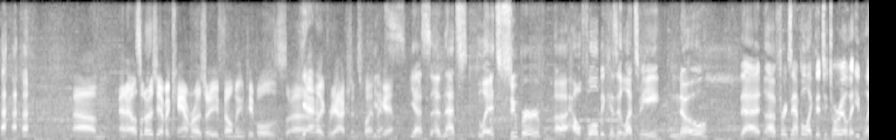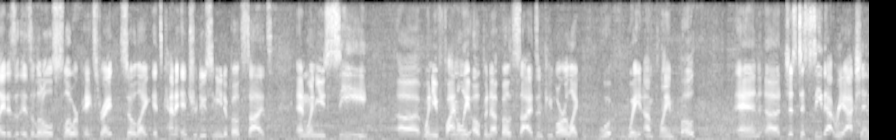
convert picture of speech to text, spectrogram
Um, and I also noticed you have a camera. So are you filming people's uh, Yeah. like reactions playing the game? yes. Yes, and that's it's super uh, helpful because it lets me know that, uh, for example, like the tutorial that you played is, is a little slower paced, right? So like it's kind of introducing you to both sides, and when you see. Uh, when you finally open up both sides and people are like, "W- "Wait, I'm playing both," and uh, just to see that reaction,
